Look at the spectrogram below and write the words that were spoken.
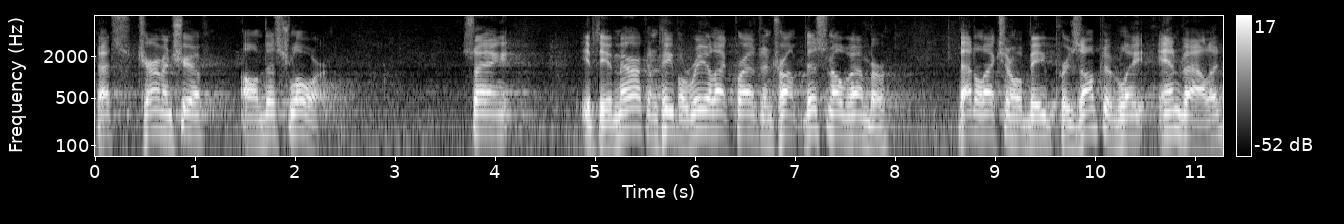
That's Chairman Schiff on this floor saying if the American people reelect President Trump this November, that election will be presumptively invalid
